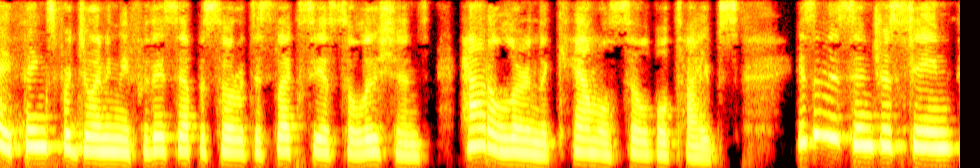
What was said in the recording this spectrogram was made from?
Hi, thanks for joining me for this episode of Dyslexia Solutions, how to learn the camel syllable types. Isn't this interesting?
